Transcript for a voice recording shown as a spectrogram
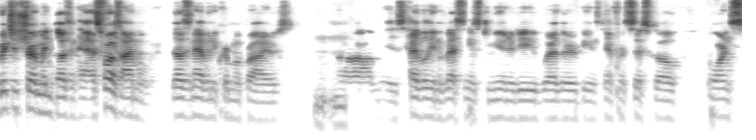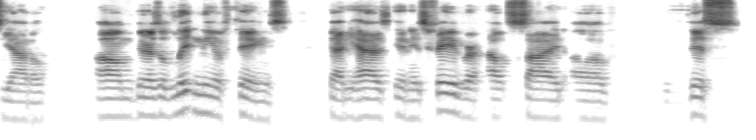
Richard Sherman doesn't have, as far as I'm aware, doesn't have any criminal priors. Um, is heavily investing in his community, whether it be in San Francisco or in Seattle. Um, there's a litany of things that he has in his favor outside of this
